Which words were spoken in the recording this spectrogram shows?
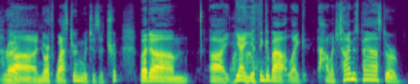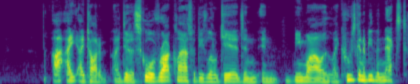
Right. uh, Northwestern, which is a trip. But um, uh, yeah, you think about like how much time has passed, or I, I I taught him. I did a school of rock class with these little kids, and and meanwhile, like who's going to be the next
